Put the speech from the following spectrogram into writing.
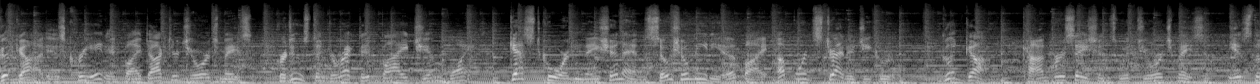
Good God is created by Dr. George Mason, produced and directed by Jim White. Guest coordination and social media by Upward Strategy Group. Good God Conversations with George Mason is the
